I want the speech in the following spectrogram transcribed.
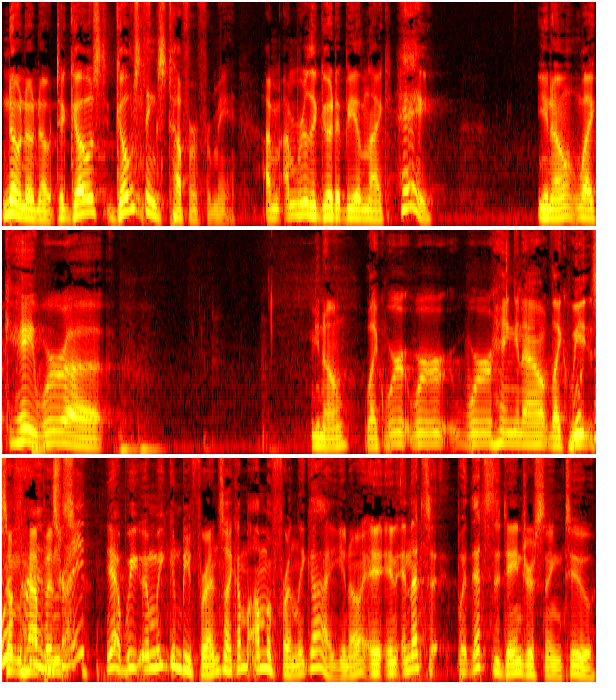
No, no, no. To ghost, ghosting's tougher for me. I'm I'm really good at being like, hey, you know, like, hey, we're uh, you know, like we're we're we're hanging out. Like we We're- we're something friends, happens, right? Yeah, we and we can be friends. Like I'm I'm a friendly guy, you know, and, and, and that's but that's the dangerous thing too,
